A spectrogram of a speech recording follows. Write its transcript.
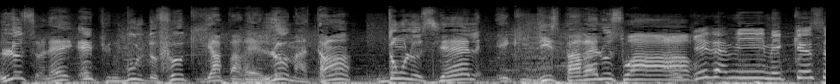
Le soleil est une boule de feu qui apparaît le matin dans le ciel et qui disparaît le soir. Ok, amis, mais que se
